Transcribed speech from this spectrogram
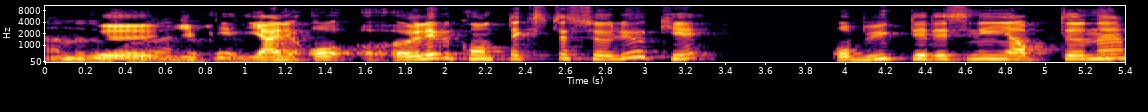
Anladım. De gibi yani o o öyle bir kontekste söylüyor ki o büyük dedesinin yaptığını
